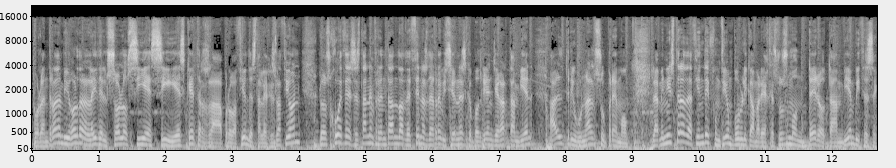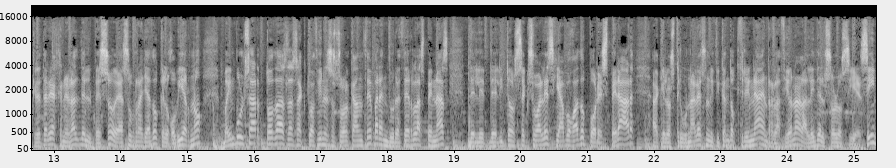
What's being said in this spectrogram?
por la entrada en vigor de la ley del solo sí es sí. Es que tras la aprobación de esta legislación, los jueces están enfrentando a decenas de revisiones que podrían llegar también al Tribunal Supremo. La ministra de Hacienda y Función Pública, María Jesús Montero, también vicesecretaria general del PSOE, ha subrayado que el gobierno va a impulsar todas las actuaciones a su alcance para endurecer las penas de delitos sexuales y ha abogado por esperar a que los tribunales unifiquen doctrina en relación a la ley del solo sí es sí.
